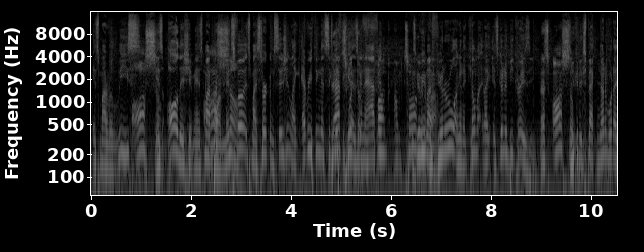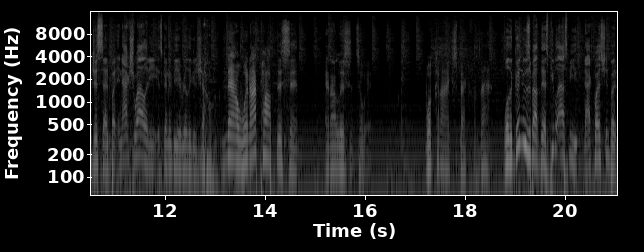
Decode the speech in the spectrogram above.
It's my release. Awesome. It's all this shit, man. It's my bar mitzvah. It's my circumcision. Like everything that's That's significant what is going to happen. fuck I'm talking It's going to be my about. funeral. I'm going to kill my like. It's going to be crazy. That's awesome. you can expect none of what I just said, but in actuality, it's going to be a really good show. now, when I pop this in and I listen to it, what can I expect from that? Well, the good news about this, people ask me that question, but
